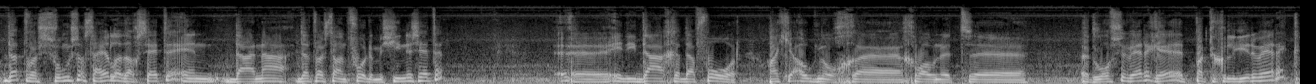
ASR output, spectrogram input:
Dat was woensdags de hele dag zetten. En daarna, dat was dan voor de machinezetter. Eh, in die dagen daarvoor had je ook nog eh, gewoon het, eh, het losse werk, hè, het particuliere werk.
